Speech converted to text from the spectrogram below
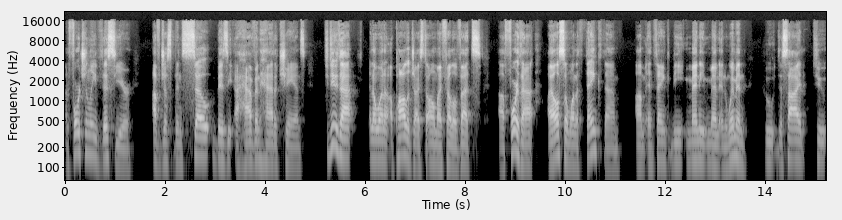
Unfortunately, this year, I've just been so busy. I haven't had a chance to do that. And I want to apologize to all my fellow vets uh, for that. I also want to thank them um, and thank the many men and women who decide to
